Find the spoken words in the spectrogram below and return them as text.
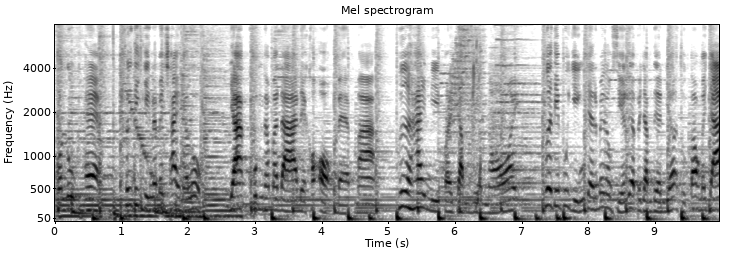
ว่าลูกแห้งซึ่งที่จริงแล้วไม่ใช่นะลูกยาคุมธรรมดาเนี่ยเขาออกแบบมา เพื่อให้มีประจำเดือนน้อย เพื่อที่ผู้หญิงจะไม่ต้องเสียเลือดประจำเดือนเยอะถูกต้องไหมจ๊ะ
